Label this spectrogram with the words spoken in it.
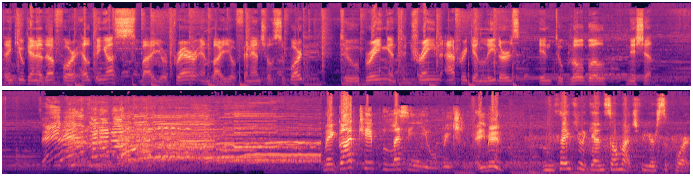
Thank you, Canada, for helping us by your prayer and by your financial support to bring and to train African leaders into global mission. May God keep blessing you richly. Amen. Mm, Thank you again so much for your support.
